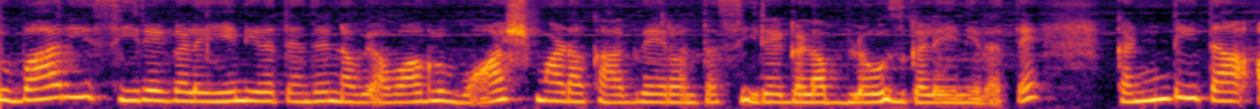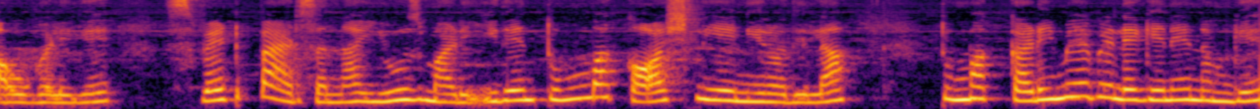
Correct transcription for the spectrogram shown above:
ದುಬಾರಿ ಸೀರೆಗಳು ಏನಿರುತ್ತೆ ಅಂದರೆ ನಾವು ಯಾವಾಗಲೂ ವಾಶ್ ಮಾಡೋಕ್ಕಾಗದೇ ಇರೋಂಥ ಸೀರೆಗಳ ಬ್ಲೌಸ್ಗಳೇನಿರುತ್ತೆ ಖಂಡಿತ ಅವುಗಳಿಗೆ ಸ್ವೆಟ್ ಪ್ಯಾಡ್ಸನ್ನು ಯೂಸ್ ಮಾಡಿ. ಇದೇನು ತುಂಬ ಕಾಸ್ಟ್ಲಿ ಏನಿರೋದಿಲ್ಲ, ತುಂಬ ಕಡಿಮೆ ಬೆಲೆಗೆ ನಮಗೆ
